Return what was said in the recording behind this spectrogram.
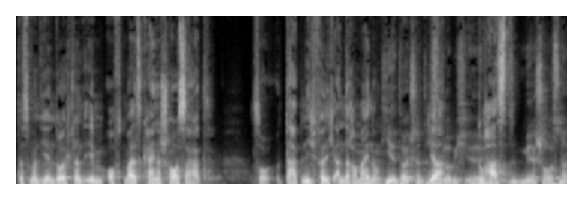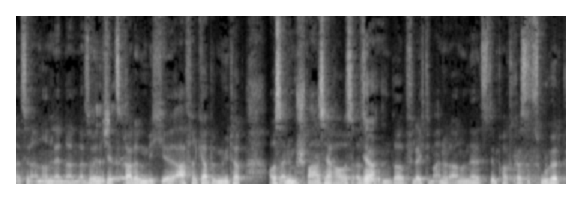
dass man hier in Deutschland eben oftmals keine Chance hat. So, da bin ich völlig anderer Meinung. Hier in Deutschland hast ja, du, glaube ich, äh, du hast mehr Chancen als in anderen Ländern. Also wenn ich jetzt gerade mich äh, Afrika bemüht habe, aus einem Spaß heraus, also ja. um da vielleicht dem einen oder anderen, der jetzt dem Podcast zuhört,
